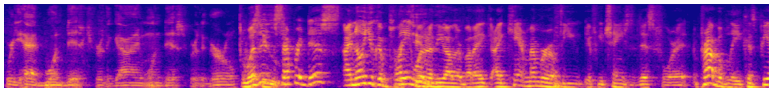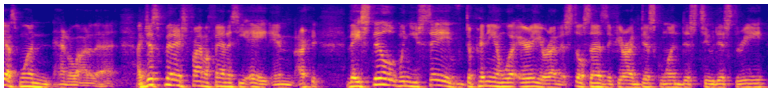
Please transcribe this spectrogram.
where you had one disc for the guy and one disc for the girl. Was it Two. separate discs? I know you could play two. one or the other, but I, I can't remember if you if you changed the disc for it. Probably because PS One had a lot of that. I just finished Final Fantasy VIII, and I, they still when you save, depending on what area you're on, it still says if you're on disc one, disc two, disc three.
